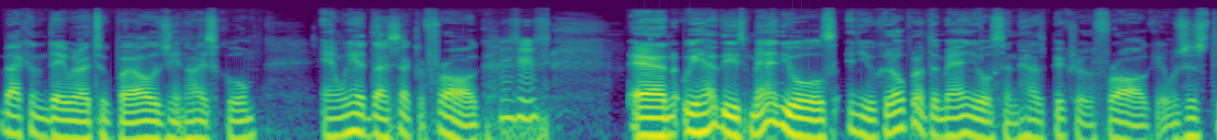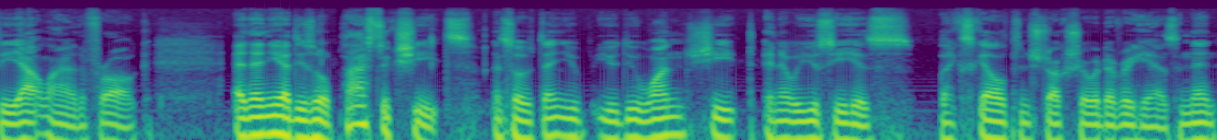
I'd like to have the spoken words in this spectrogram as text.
Back in the day when I took biology in high school, and we had dissect a frog, Mhm. and we had these manuals, and you could open up the manuals and has a picture of the frog. It was just the outline of the frog. And then you had these little plastic sheets, and so then you you do one sheet, and then you see his like skeleton structure, or whatever he has, and then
